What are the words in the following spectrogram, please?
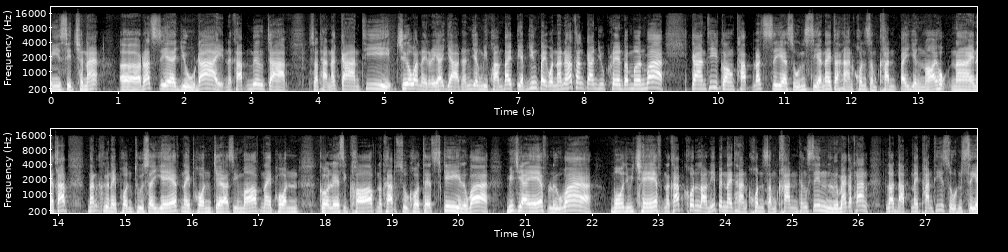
มีสิทธิชนะ รัสเซียอยู่ได้นะครับเนื่องจากสถานการณ์ที่เชื่อว่าในระยะยาวนั้นยังมีความได้เปรียบยิ่งไปกว่านั้นนะครับทางการยูเครนประเมินว่า การที่กองทัพรัสเซียสูญเสียในทหารคนสำคัญไปอย่างน้อย 6 นายนะครับนั่นคือในพลทูซาเยฟในพลเจราซิมอฟในพลโกเลซิคอฟนะครับซูโคเทสกี้หรือว่ามิจยาเอฟหรือว่า โมวิเชฟนะครับ คนเหล่านี้เป็นนายทหารคนสำคัญทั้งสิ้น หรือแม้กระทั่งระดับในพันที่สูญเสีย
